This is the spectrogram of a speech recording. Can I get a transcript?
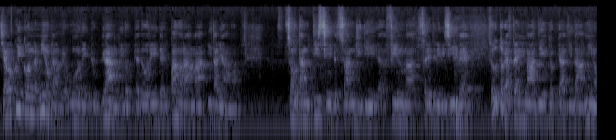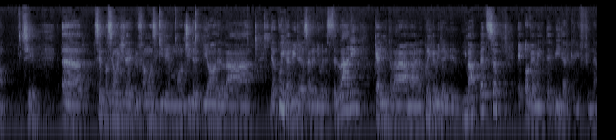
Siamo qui con Mino Caprio, uno dei più grandi doppiatori del panorama italiano. Sono tantissimi personaggi di uh, film, serie televisive, soprattutto cartoni animati doppiati da Mino. Sì. Uh, se possiamo citare i più famosi diremmo C3PO della, di alcuni capitoli della saga di Guerre Stellari, Kermit la Rana in alcuni capitoli dei Muppets e ovviamente Peter Griffin.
